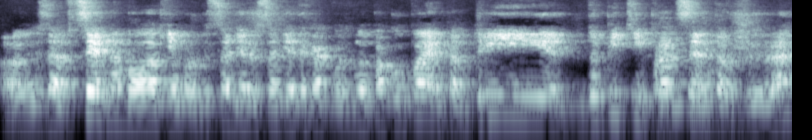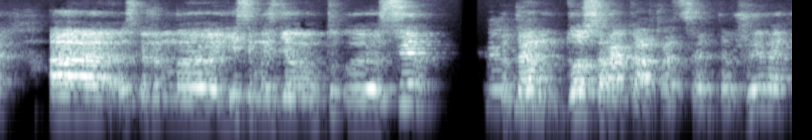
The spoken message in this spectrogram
э, не знаю, в цельном молоке, может быть, содержится где-то, как вот мы покупаем, там, 3 до 5 процентов жира. А, скажем, э, если мы сделаем э, сыр, то там до 40 процентов жира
